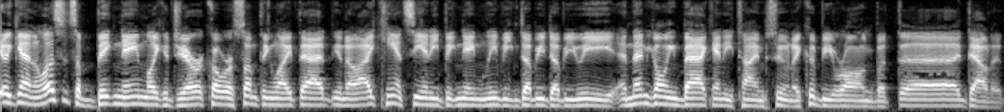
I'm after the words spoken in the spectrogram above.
again, unless it's a big name like a Jericho or something like that, you know, I can't see any big name leaving WWE and then going back anytime soon. I could be wrong, but uh, I doubt it.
